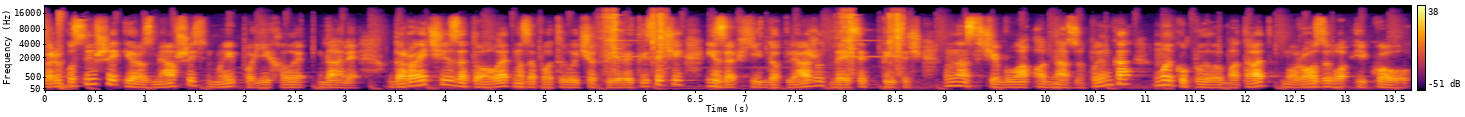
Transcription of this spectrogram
Перекусивши і розм'явшись, ми поїхали далі. До речі, за туалет ми заплатили 4 тисячі і за вхід до пляжу 10 тисяч. У нас ще була одна зупинка. Ми купили батат, морозиво і колу.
